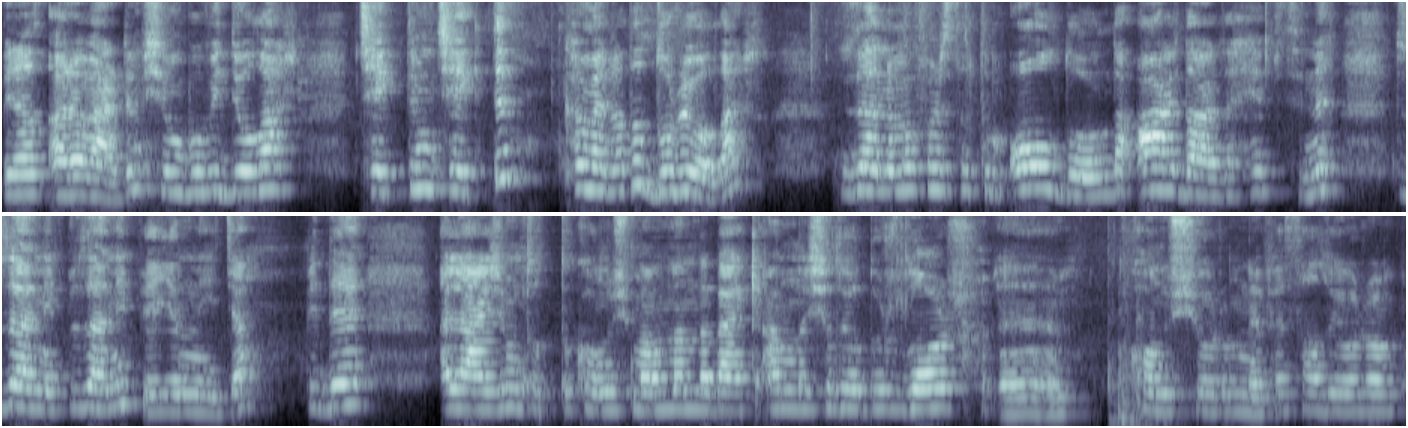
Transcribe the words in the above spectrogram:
Biraz ara verdim. Şimdi bu videolar çektim çektim. Kamerada duruyorlar. Düzenleme fırsatım olduğunda ard arda hepsini düzenleyip düzenleyip yayınlayacağım. Bir de alerjim tuttu. Konuşmamdan da belki anlaşılıyordur. Zor e, konuşuyorum, nefes alıyorum.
